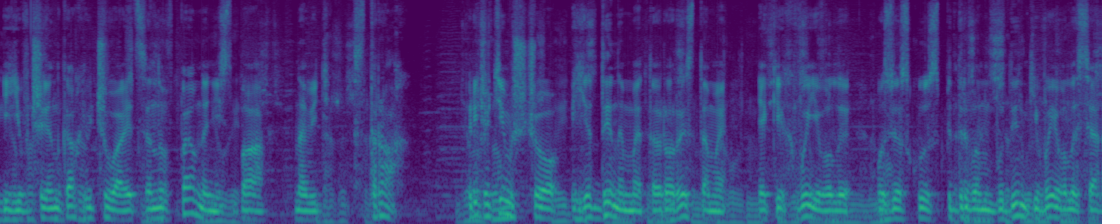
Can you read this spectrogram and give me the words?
її вчинках відчувається невпевненість, ба навіть страх. Річ у тім, що єдиними терористами, яких виявили у зв'язку з підривом будинків, виявилися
